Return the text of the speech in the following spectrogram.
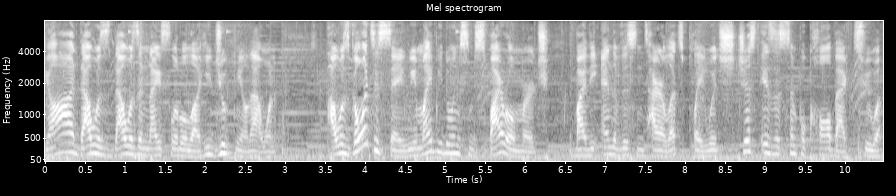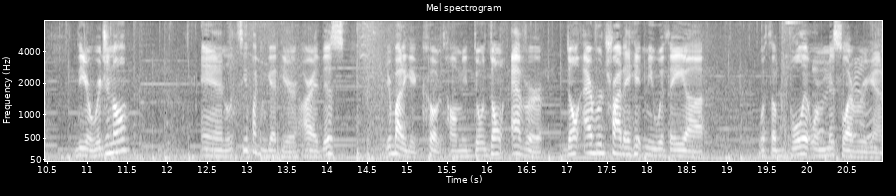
God, that was that was a nice little. Uh, he juked me on that one. I was going to say we might be doing some Spyro merch by the end of this entire Let's Play, which just is a simple callback to the original. And let's see if I can get here. All right, this you're about to get cooked, homie. Don't don't ever don't ever try to hit me with a uh, with a bullet or missile ever again.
